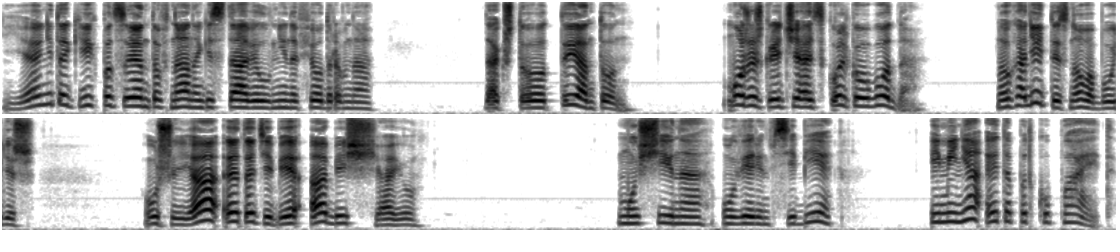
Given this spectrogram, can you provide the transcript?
«Я не таких пациентов на ноги ставил, Нина Федоровна. Так что ты, Антон, можешь кричать сколько угодно, но ходить ты снова будешь. Уж я это тебе обещаю. Мужчина уверен в себе, и меня это подкупает.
